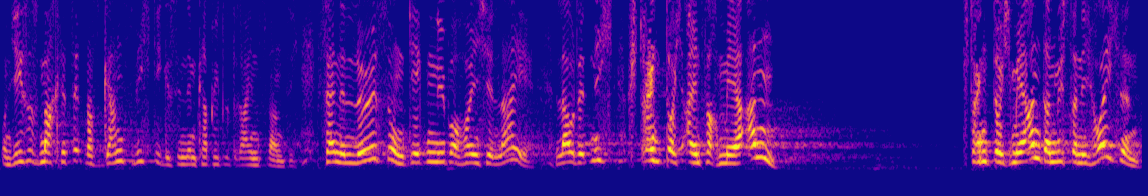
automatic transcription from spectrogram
Und Jesus macht jetzt etwas ganz Wichtiges in dem Kapitel 23. Seine Lösung gegenüber Heuchelei lautet nicht, strengt euch einfach mehr an. Strengt euch mehr an, dann müsst ihr nicht heucheln.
